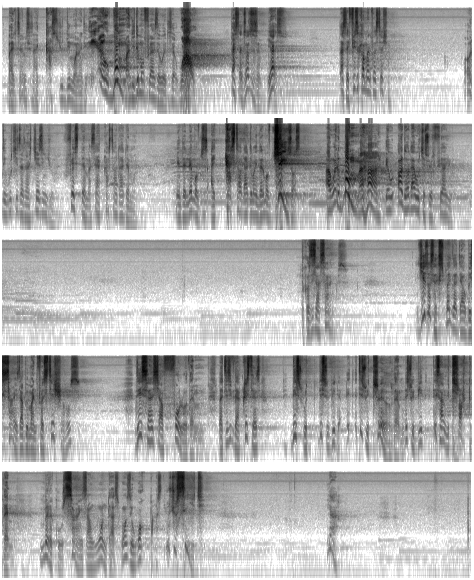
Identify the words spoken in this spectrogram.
By the time he says, I cast you demon, and oh, boom, and the demon flies away. They say, wow, that's exorcism. Yes. That's a physical manifestation. All the witches that are chasing you, face them and say, I cast out that demon. In the name of Jesus, I cast out that demon in the name of Jesus. And when boom, uh-huh, they, all the other witches will fear you. Because these are signs. Jesus expects that there will be signs, there will be manifestations. These signs shall follow them. That is, if they are Christians, this will, this will be the, this will trail them. This will be this is how you track them. Miracles, signs, and wonders. Once they walk past, you should see it. Yeah.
